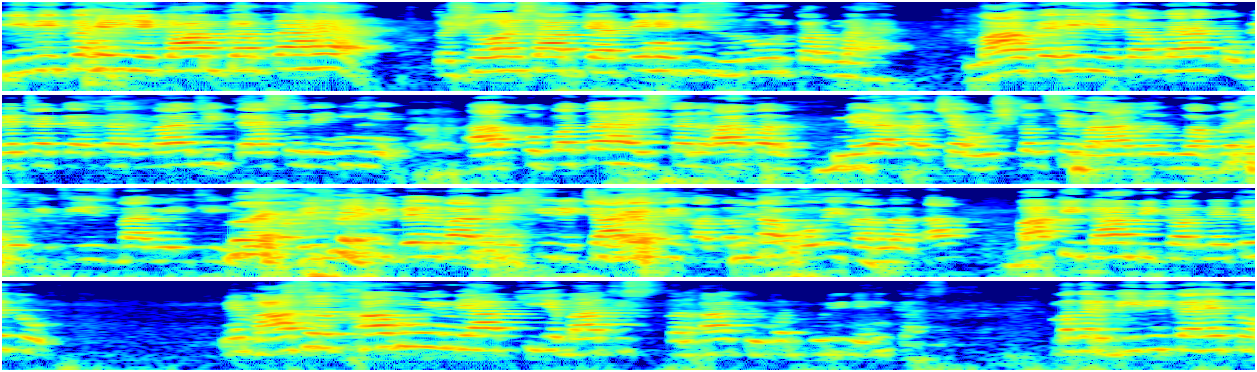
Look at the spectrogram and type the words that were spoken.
बीवी कहे, ये काम करता है तो शोहर साहब कहते हैं, जी, ज़रूर करना है। माँ कहे ये करना है तो बेटा कहता है माँ जी पैसे नहीं है। आपको पता है इस तनख्वाह पर मेरा खर्चा मुश्किल से बराबर हुआ। बच्चों की फ़ीस भरनी थी बिजली की बिल भरनी थी रिचार्ज भी खत्म था वो भी भरना था। बाकी काम भी करने थे तो मैं माजरत खा हूँ मैं आपकी ये बात इस तनख्वाह के ऊपर पूरी नहीं कर सकता। मगर बीवी कहे तो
